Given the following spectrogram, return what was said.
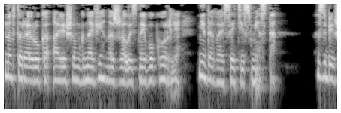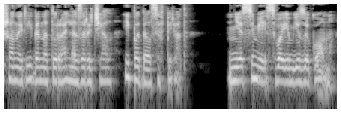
но вторая рука Алиша мгновенно сжалась на его горле, не давая сойти с места. Сбешенный Рига натурально зарычал и подался вперед. «Не смей своим языком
